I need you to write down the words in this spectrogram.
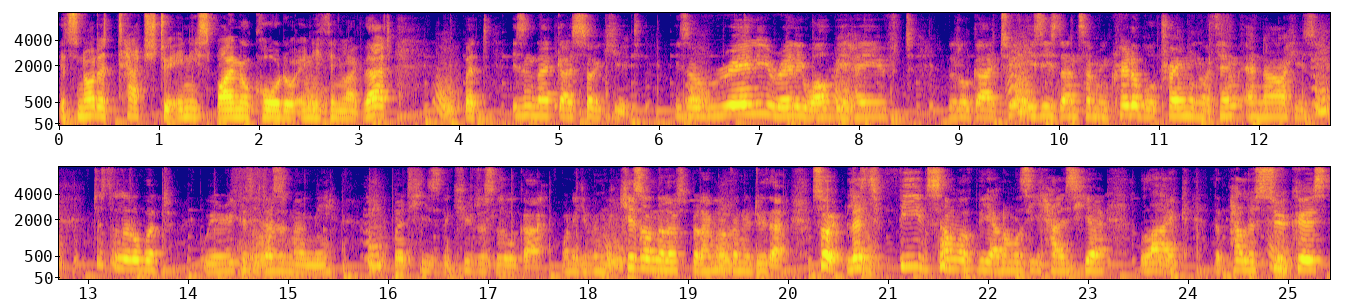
it's not attached to any spinal cord or anything like that. But isn't that guy so cute? He's a really really well behaved little guy too. Izzy's done some incredible training with him and now he's just a little bit weary because he doesn't know me but he's the cutest little guy. I Want to give him a kiss on the lips, but I'm not going to do that. So let's feed some of the animals he has here, like the Paleosuchus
